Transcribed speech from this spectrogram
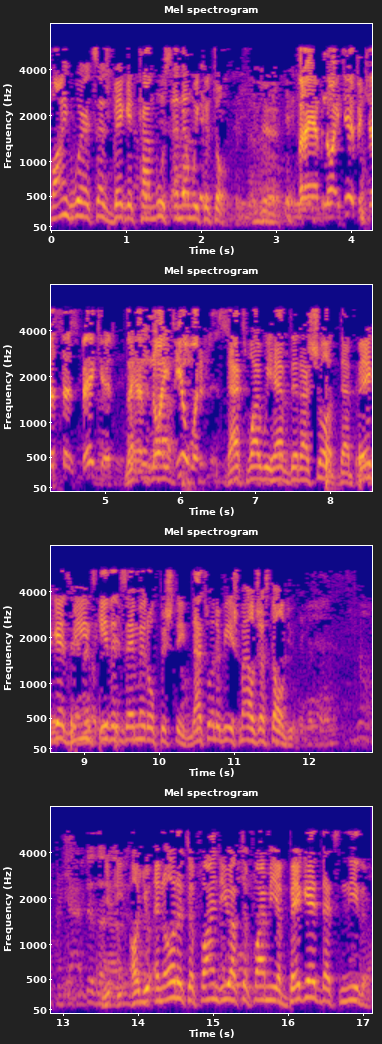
Find where it says beged kanvus, and then we could talk. But I have no idea. If it just says beged, I have no idea what it is. That's why we have derashot. That beged means either tzemer or pishtim. That's what Rabbi Ishmael just told you. You- you- oh, in order to find, you have to find me a beged that's neither.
